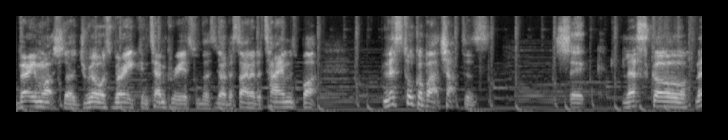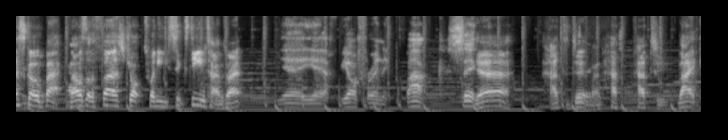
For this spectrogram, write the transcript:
very much the drill. It's very contemporary. It's the you know the sign of the times. But let's talk about chapters. Sick. Let's go. Let's go back. That was the first drop 2016 times, right? Yeah, yeah. You're offering it back. Sick. Yeah, had to do it, man. Had had to. Like,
